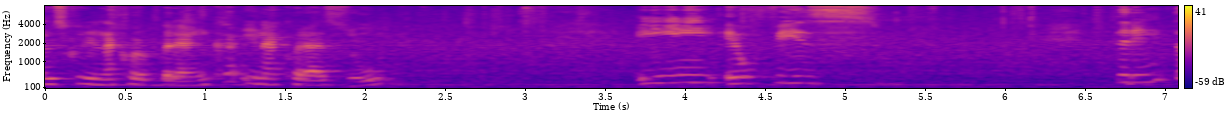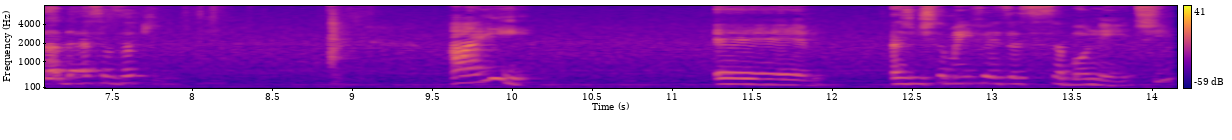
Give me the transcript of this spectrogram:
eu escolhi na cor branca e na cor azul. E eu fiz 30 dessas aqui. Aí, é, a gente também fez esse sabonete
